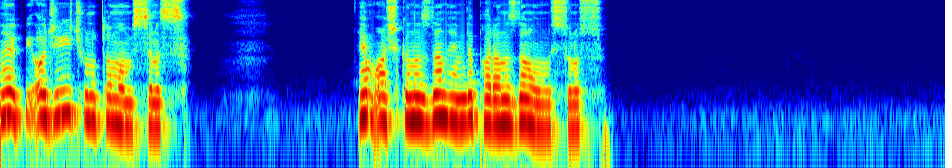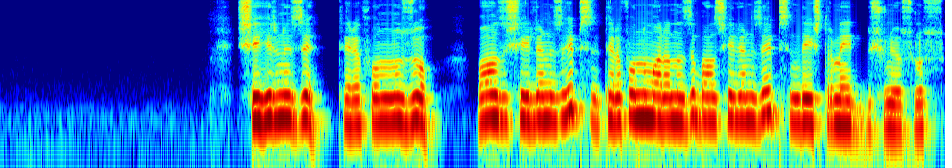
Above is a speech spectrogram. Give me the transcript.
Evet bir acıyı hiç unutamamışsınız. Hem aşkınızdan hem de paranızdan olmuşsunuz. Şehrinizi, telefonunuzu, bazı şeylerinizi hepsini, telefon numaranızı, bazı şeylerinizi hepsini değiştirmeyi düşünüyorsunuz.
